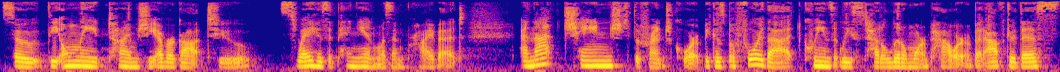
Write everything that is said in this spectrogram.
So the only time she ever got to sway his opinion was in private. And that changed the French court because before that, queens at least had a little more power. But after this,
